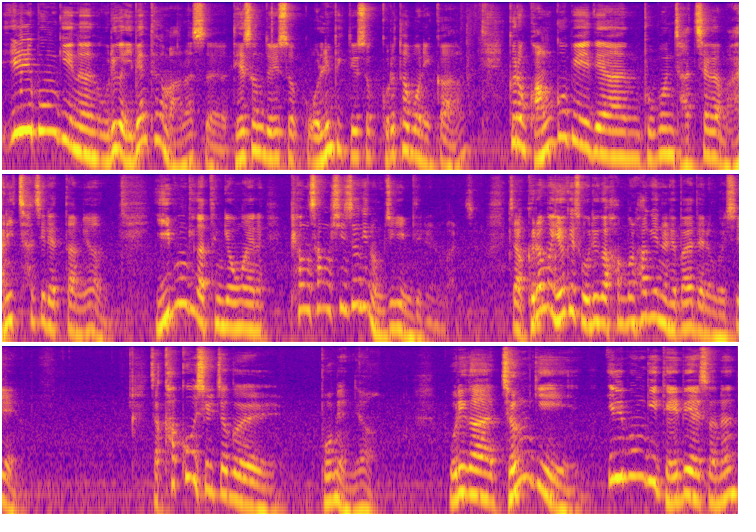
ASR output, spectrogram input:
1분기는 우리가 이벤트가 많았어요. 대선도 있었고 올림픽도 있었고 그렇다 보니까 그런 광고비에 대한 부분 자체가 많이 차지했다면 2분기 같은 경우에는 평상시적인 움직임들이란 말이죠. 자 그러면 여기서 우리가 한번 확인을 해 봐야 되는 것이 자 카카오 실적을 보면요. 우리가 전기 1분기 대비해서는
